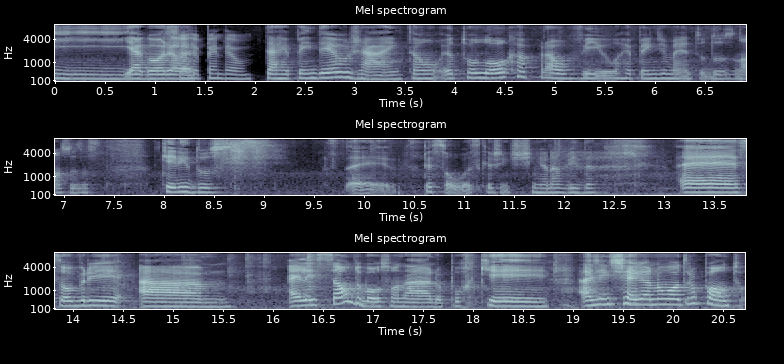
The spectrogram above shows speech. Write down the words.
e agora se ela arrependeu. Se arrependeu já. Então eu tô louca pra ouvir o arrependimento dos nossos queridos é, pessoas que a gente tinha na vida. É, sobre a, a eleição do Bolsonaro, porque a gente chega num outro ponto.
